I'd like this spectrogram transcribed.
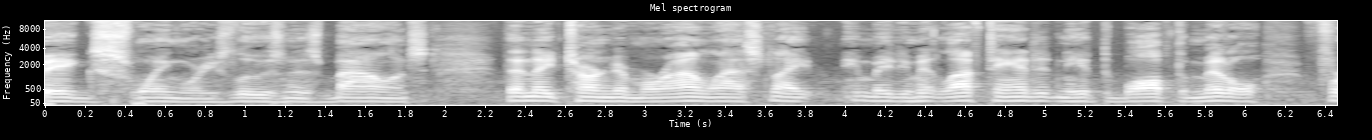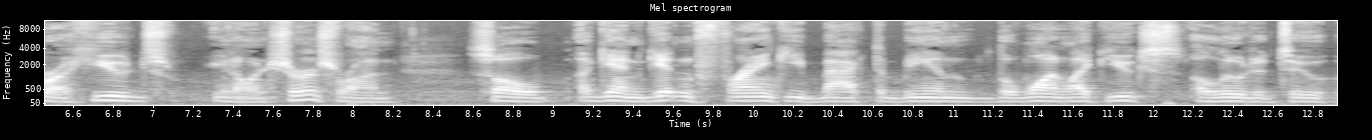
big swing where he's losing his balance. Then they turned him around last night. He made him hit left-handed, and he hit the ball up the middle for a huge, you know, insurance run. So again, getting Frankie back to being the one, like you alluded to,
